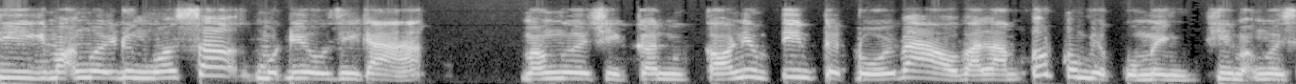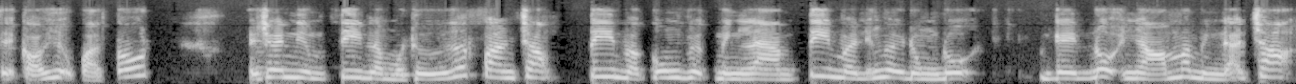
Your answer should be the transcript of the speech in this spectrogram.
thì mọi người đừng có sợ một điều gì cả. Mọi người chỉ cần có niềm tin tuyệt đối vào và làm tốt công việc của mình thì mọi người sẽ có hiệu quả tốt. Thế cho nên niềm tin là một thứ rất quan trọng. Tin vào công việc mình làm tin vào những người đồng đội cái đội nhóm mà mình đã chọn.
